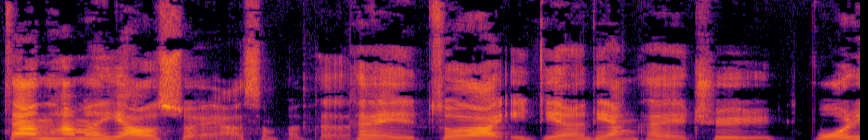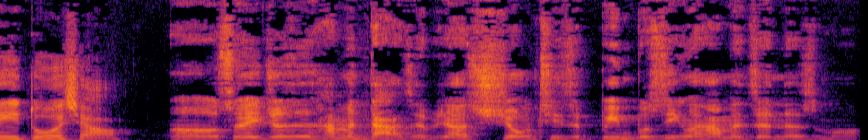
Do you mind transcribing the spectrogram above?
这样他们药水啊什么的可以做到一定的量，可以去薄利多销。呃，所以就是他们打折比较凶，其实并不是因为他们真的什么。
